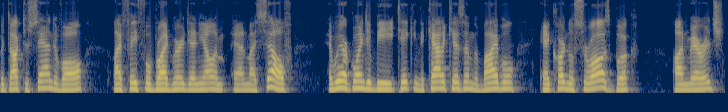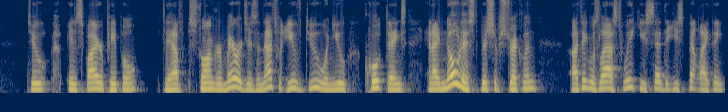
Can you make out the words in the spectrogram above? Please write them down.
with Dr. Sandoval, my faithful bride Mary Danielle, and, and myself. And we are going to be taking the Catechism, the Bible, and Cardinal Sarah's book on marriage to inspire people to have stronger marriages. And that's what you do when you quote things. And I noticed, Bishop Strickland, I think it was last week, you said that you spent, I think,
